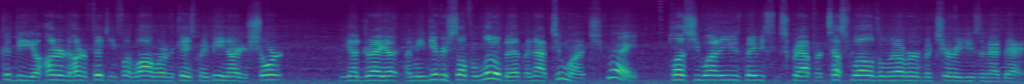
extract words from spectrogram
could be 100, 150 foot long, whatever the case may be. Now you're short. You got to drag it. I mean, give yourself a little bit, but not too much. Right. Plus, you want to use maybe some scrap or test welds or whatever material you're using that day.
